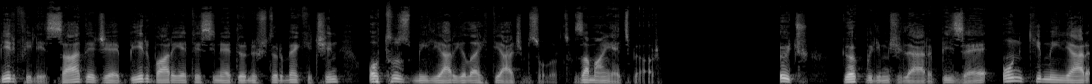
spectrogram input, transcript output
bir fili sadece bir varyetesine dönüştürmek için 30 milyar yıla ihtiyacımız olurdu. Zaman yetmiyor. 3. Gökbilimciler bize 12 milyar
